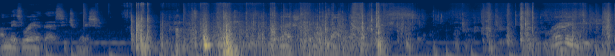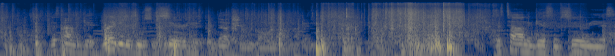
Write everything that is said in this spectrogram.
I misread that situation. It actually comes out like this. Ready. It's time to get ready to do some serious production going on up in here. It's time to get some serious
